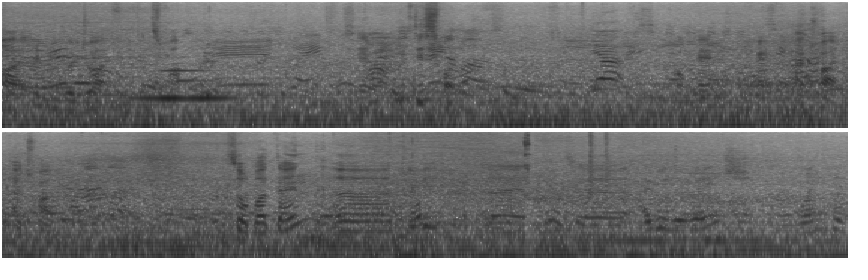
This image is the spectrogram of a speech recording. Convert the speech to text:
car we will drive. Fine. Yeah, with this one. Yeah. Okay. okay. I try. I try. So, but then uh, uh, uh, I will arrange one day,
